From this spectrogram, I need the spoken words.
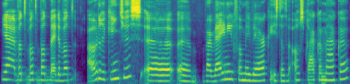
ja wat, wat, wat bij de wat oudere kindjes, eh, waar wij in ieder geval mee werken, is dat we afspraken maken.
